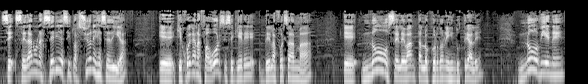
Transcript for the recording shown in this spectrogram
se, se dan una serie de situaciones ese día eh, que juegan a favor, si se quiere, de las Fuerzas Armadas. No se levantan los cordones industriales. No viene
